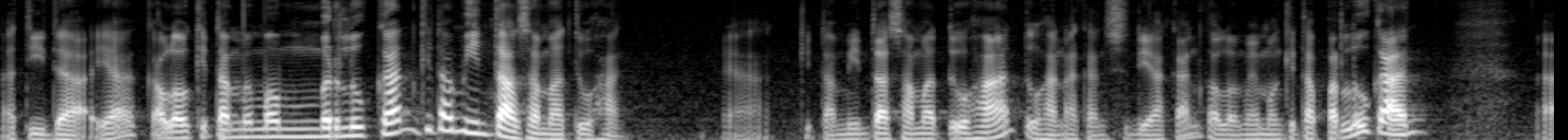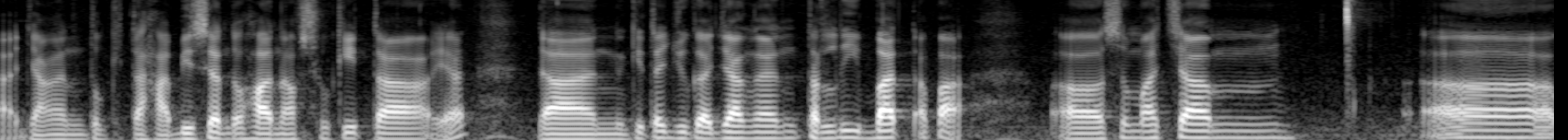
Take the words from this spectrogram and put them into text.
Nah, tidak ya. Kalau kita memang memerlukan kita minta sama Tuhan ya kita minta sama Tuhan Tuhan akan sediakan kalau memang kita perlukan. Uh, jangan untuk kita habiskan tuh nafsu kita ya. Dan kita juga jangan terlibat apa uh, semacam uh,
